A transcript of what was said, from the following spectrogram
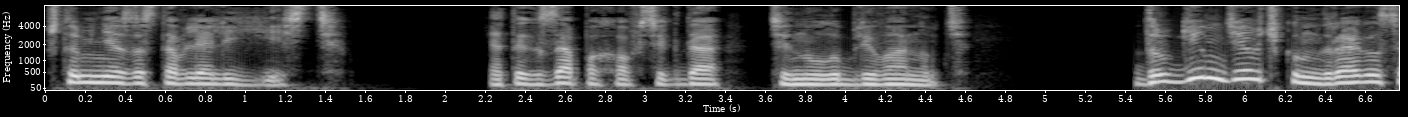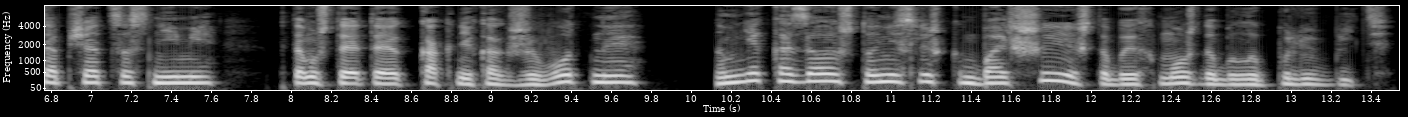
что меня заставляли есть. От их запахов всегда тянуло блевануть. Другим девочкам нравилось общаться с ними, потому что это как-никак животные, но мне казалось, что они слишком большие, чтобы их можно было полюбить.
